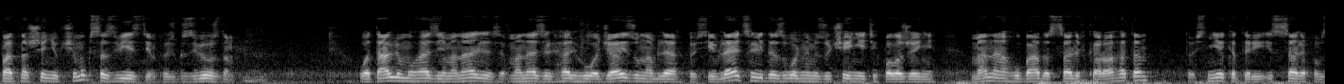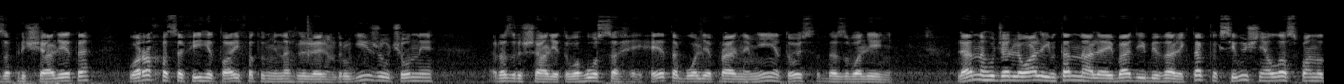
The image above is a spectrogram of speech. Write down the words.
по отношению к чему? К созвездиям, то есть к звездам. Ваталю мугази маназиль хальгу аджайзу набля. То есть является ли дозволенным изучение этих положений? Мана губада салиф карахатан. То есть некоторые из салифов запрещали это. Вараха сафиги тайфатун минахлилярим. Другие же ученые разрешали это. Вагу Это более правильное мнение, то есть дозволение. Ляннаху джаллавали имтанна аля ибади и бидалик. Так как Всевышний Аллах Субхану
